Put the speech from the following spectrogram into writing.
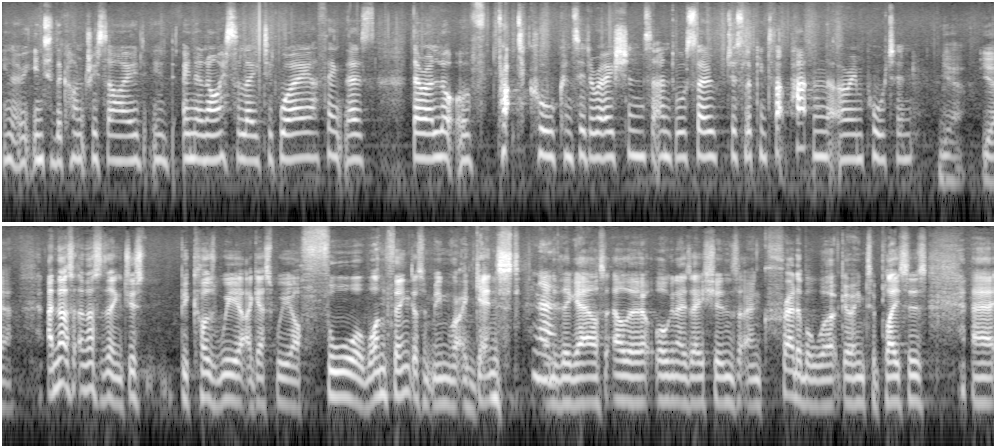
you know, into the countryside in, in an isolated way. I think there's there are a lot of practical considerations and also just looking to that pattern that are important. Yeah, yeah. And that's, and that's the thing, just because we, I guess, we are for one thing doesn't mean we're against no. anything else. Other organisations are incredible work going to places uh,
